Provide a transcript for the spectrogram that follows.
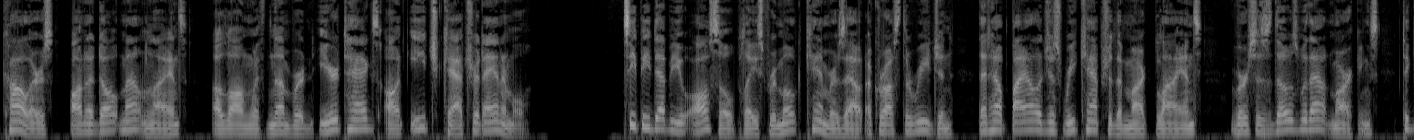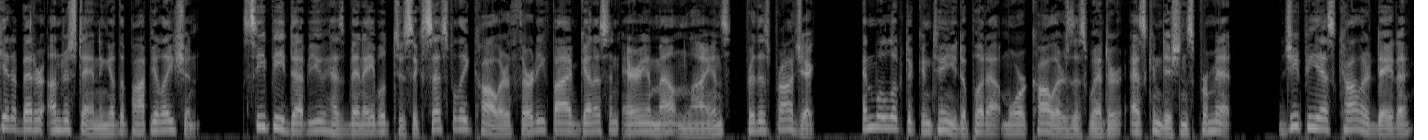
collars on adult mountain lions along with numbered ear tags on each captured animal. CPW also placed remote cameras out across the region that help biologists recapture the marked lions versus those without markings to get a better understanding of the population. CPW has been able to successfully collar 35 Gunnison area mountain lions for this project and will look to continue to put out more collars this winter as conditions permit. GPS collar data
